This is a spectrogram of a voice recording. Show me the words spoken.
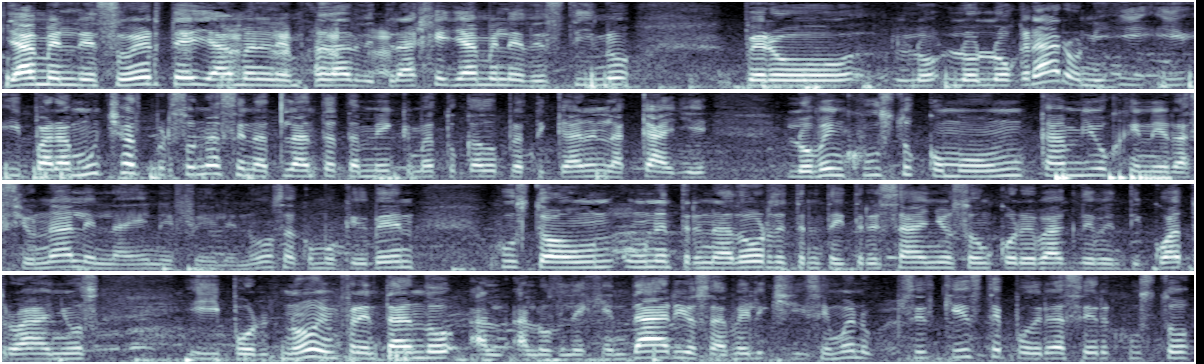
Llámenle suerte, llámenle mal arbitraje, llámenle destino, pero lo, lo lograron. Y, para muchas personas en Atlanta también que me ha tocado platicar en la calle, lo ven justo como un cambio generacional en la NFL, ¿no? O sea, como que ven justo a un, entrenador de 33 años, a un coreback de 24 años, y por no enfrentando a, a los legendarios, a Belichick, y dicen, bueno, pues es que este podría ser justo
